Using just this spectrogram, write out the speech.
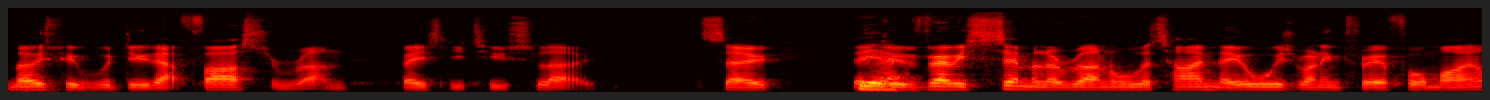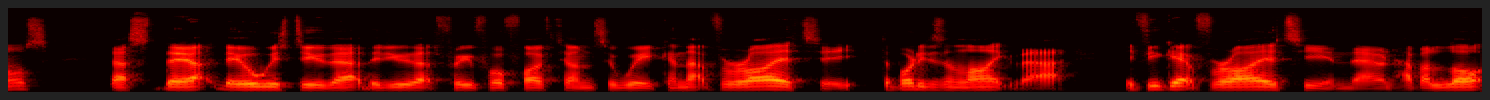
most people would do that faster run basically too slow. So they yeah. do a very similar run all the time. They're always running three or four miles. That's they they always do that. They do that three, four, five times a week, and that variety, the body doesn't like that. If you get variety in there and have a long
